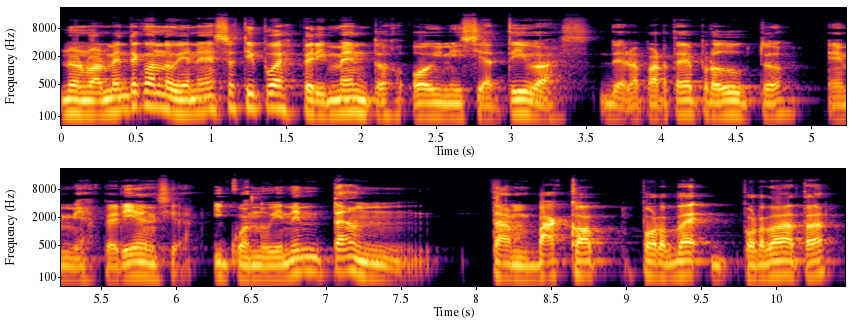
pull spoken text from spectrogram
normalmente cuando vienen esos tipos de experimentos o iniciativas de la parte de producto, en mi experiencia, y cuando vienen tan, tan backup por, por data,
